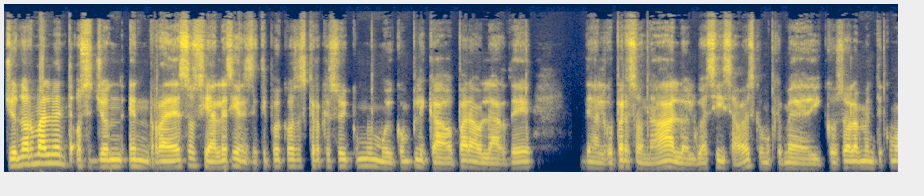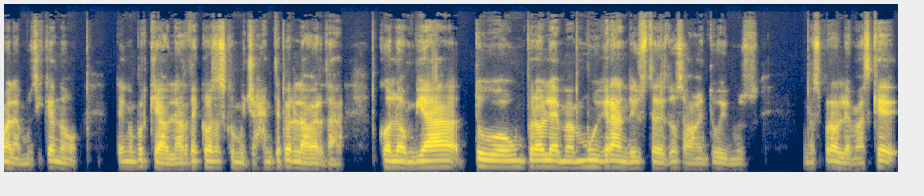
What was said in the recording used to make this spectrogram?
yo normalmente, o sea, yo en redes sociales y en ese tipo de cosas creo que soy como muy complicado para hablar de, de algo personal o algo así, ¿sabes? Como que me dedico solamente como a la música, no tengo por qué hablar de cosas con mucha gente, pero la verdad, Colombia tuvo un problema muy grande y ustedes lo saben, tuvimos unos problemas que,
